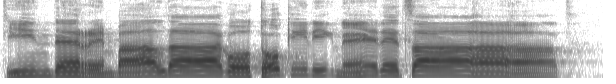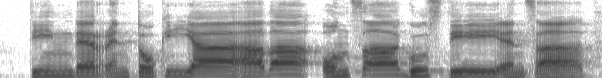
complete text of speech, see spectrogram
Tinderren baldago tokirik neretzat. Tinderren tokia da ontza guztientzat.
